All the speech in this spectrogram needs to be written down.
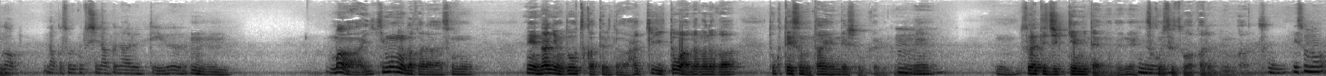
グがなんかそういうことしなくなるっていう。うんうん。まあ、生き物だから、その、ね、何をどう使ってるのははっきりとはなかなか特定するの大変でしょうけれどもね。うん。そうやって実験みたいのでね、うん少しずつわかる部分がある。そうでその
